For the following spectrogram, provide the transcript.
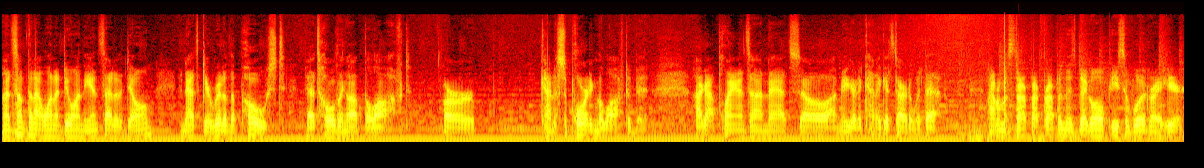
on something I wanna do on the inside of the dome, and that's get rid of the post that's holding up the loft, or kind of supporting the loft a bit. I got plans on that, so I'm eager to kind of get started with that. I'm gonna start by prepping this big old piece of wood right here.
